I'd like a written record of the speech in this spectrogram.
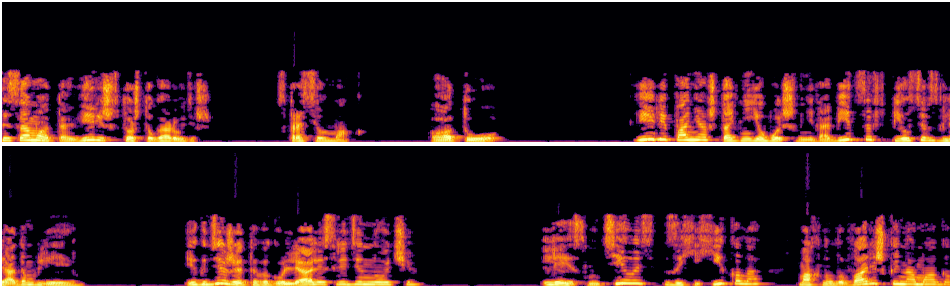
Ты сама-то веришь в то, что городишь? — спросил маг. — А то! Вилли, поняв, что от нее большего не добиться, впился взглядом в Лею. — И где же это вы гуляли среди ночи? Лея смутилась, захихикала, махнула варежкой на мага,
